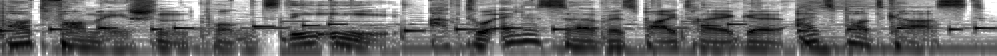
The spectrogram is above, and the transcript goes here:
Podformation.de Aktuelle Servicebeiträge als Podcast.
